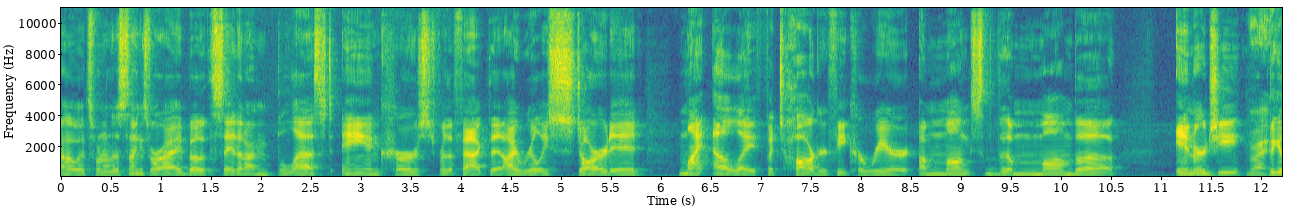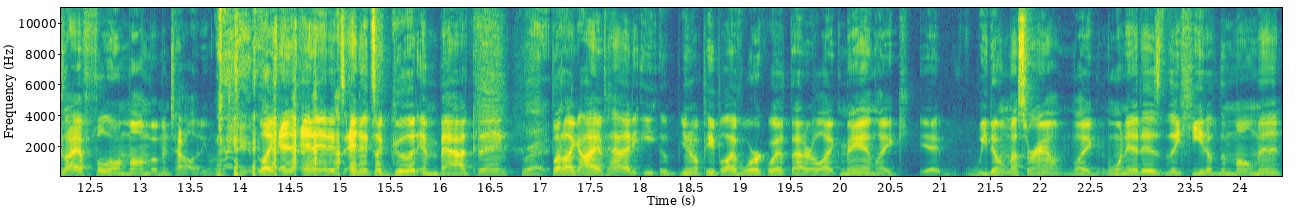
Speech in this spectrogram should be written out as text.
Oh, it's one of those things where I both say that I'm blessed and cursed for the fact that I really started my LA photography career amongst the Mamba energy Right. because I have full on Mamba mentality when I shoot. like and, and it's and it's a good and bad thing. Right. But like I've had you know people I've worked with that are like, "Man, like it, we don't mess around. Like when it is the heat of the moment,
